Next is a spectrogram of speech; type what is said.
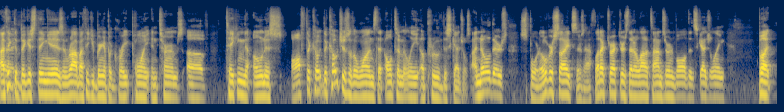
I right. think the biggest thing is, and Rob, I think you bring up a great point in terms of taking the onus off the coach. The coaches are the ones that ultimately approve the schedules. I know there's sport oversights, there's athletic directors that a lot of times are involved in scheduling, but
